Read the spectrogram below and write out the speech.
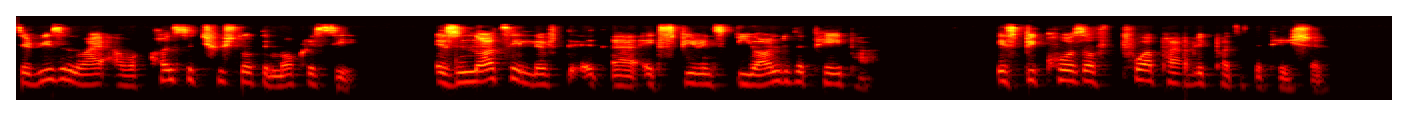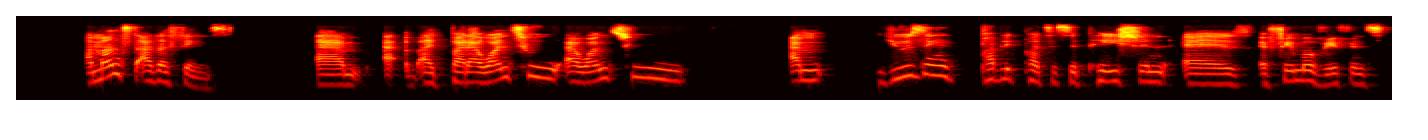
the reason why our constitutional democracy is not a lived uh, experience beyond the paper is because of poor public participation, amongst other things. Um, I, I, but I want to, I want to, I'm using public participation as a frame of reference,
